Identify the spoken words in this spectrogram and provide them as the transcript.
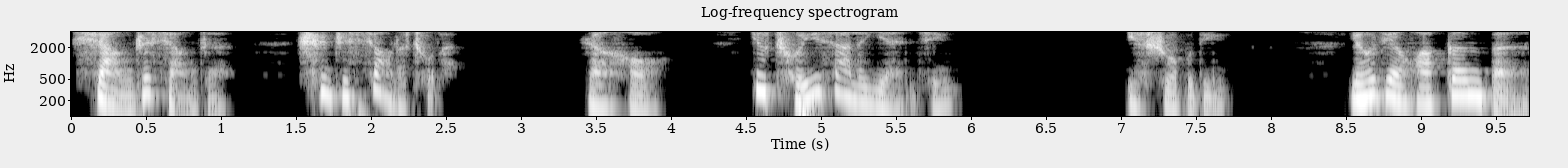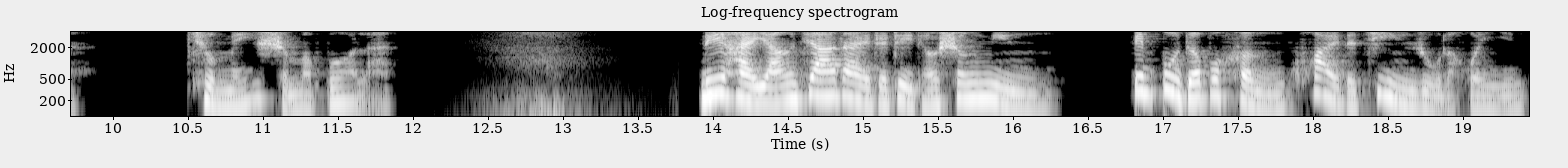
想着想着，甚至笑了出来。然后，又垂下了眼睛。也说不定，刘建华根本就没什么波澜。李海洋夹带着这条生命，便不得不很快的进入了婚姻。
